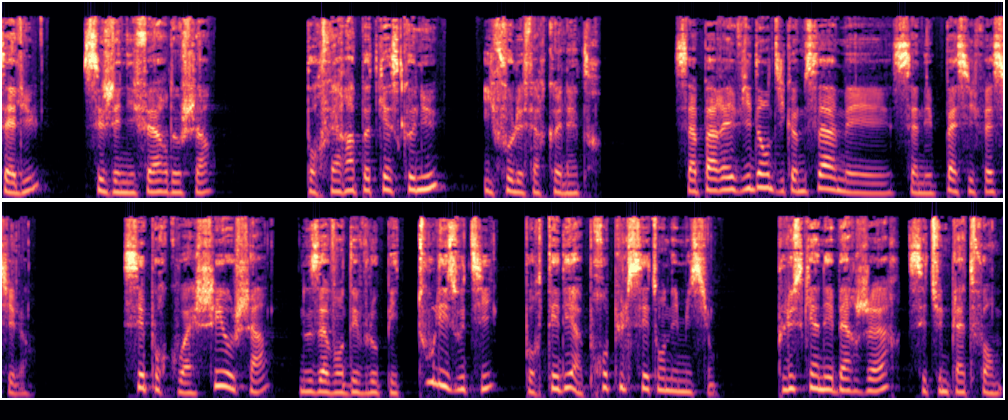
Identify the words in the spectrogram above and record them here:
Salut, c'est Jennifer Docha. Pour faire un podcast connu, il faut le faire connaître. Ça paraît évident dit comme ça, mais ça n'est pas si facile. C'est pourquoi chez Ocha, nous avons développé tous les outils pour t'aider à propulser ton émission. Plus qu'un hébergeur, c'est une plateforme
